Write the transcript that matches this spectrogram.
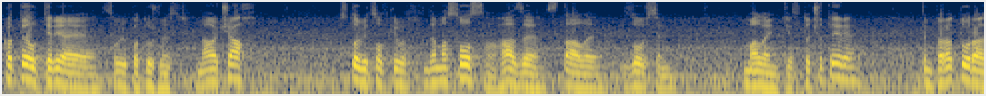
Котел теряє свою потужність на очах. 100% демосос, гази стали зовсім маленькі 104. Температура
